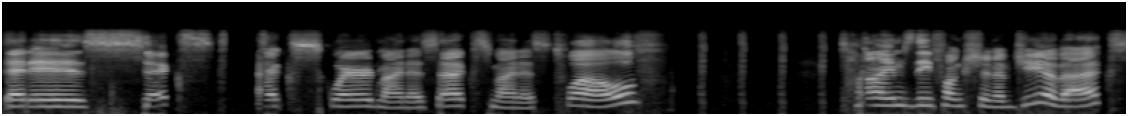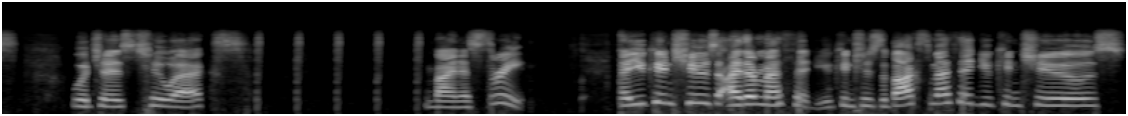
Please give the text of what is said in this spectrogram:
That is 6x squared minus x minus 12 times the function of g of x, which is 2x minus 3. Now you can choose either method. You can choose the box method. You can choose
